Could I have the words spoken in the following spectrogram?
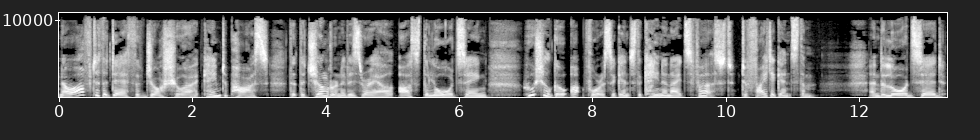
Now after the death of Joshua, it came to pass that the children of Israel asked the Lord, saying, Who shall go up for us against the Canaanites first, to fight against them? And the Lord said,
